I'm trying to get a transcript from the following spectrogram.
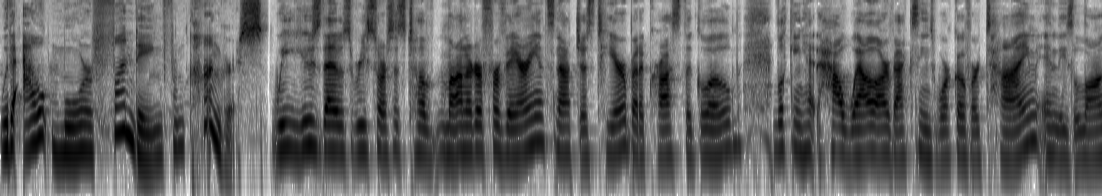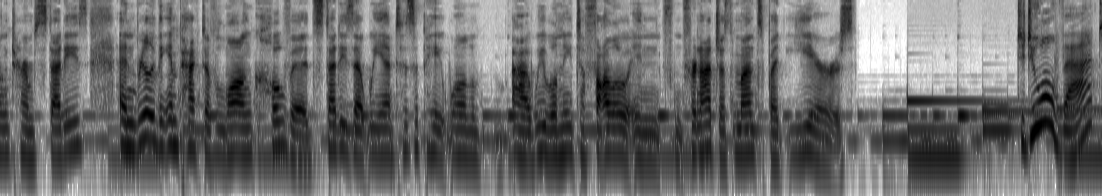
without more funding from Congress. We use those resources to monitor for variants, not just here, but across the globe, looking at how well our vaccines work over time in these long term studies, and really the impact of long COVID studies that we anticipate will, uh, we will need to follow in for not just months but years. To do all that,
